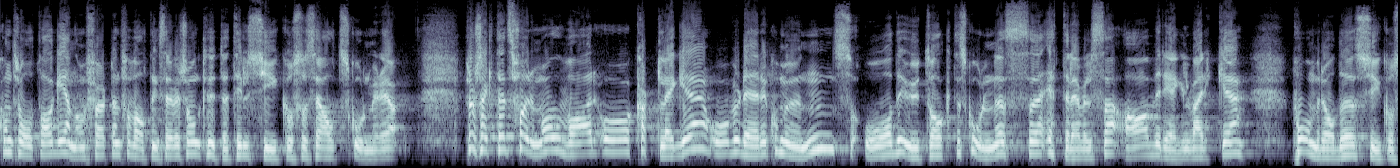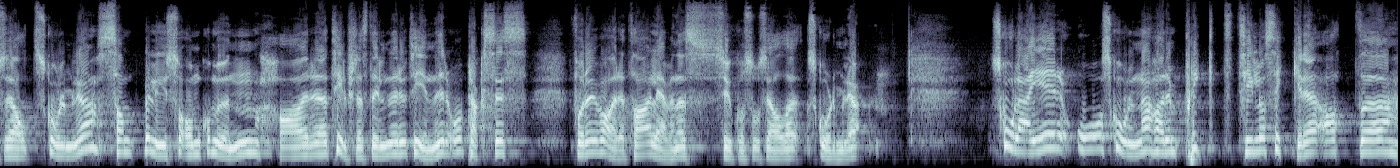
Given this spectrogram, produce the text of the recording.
kontrollutvalget gjennomført en forvaltningsrevisjon knyttet til psykososialt skolemiljø. Prosjektets formål var å kartlegge og vurdere kommunens og de utvalgte skolenes etterlevelse av regelverket på området psykososialt skolemiljø, samt belyse om kommunen har tilfredsstillende rutiner og praksis for å ivareta elevenes psykososiale skolemiljø. Skoleeier og skolene har en plikt til å sikre at eh,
